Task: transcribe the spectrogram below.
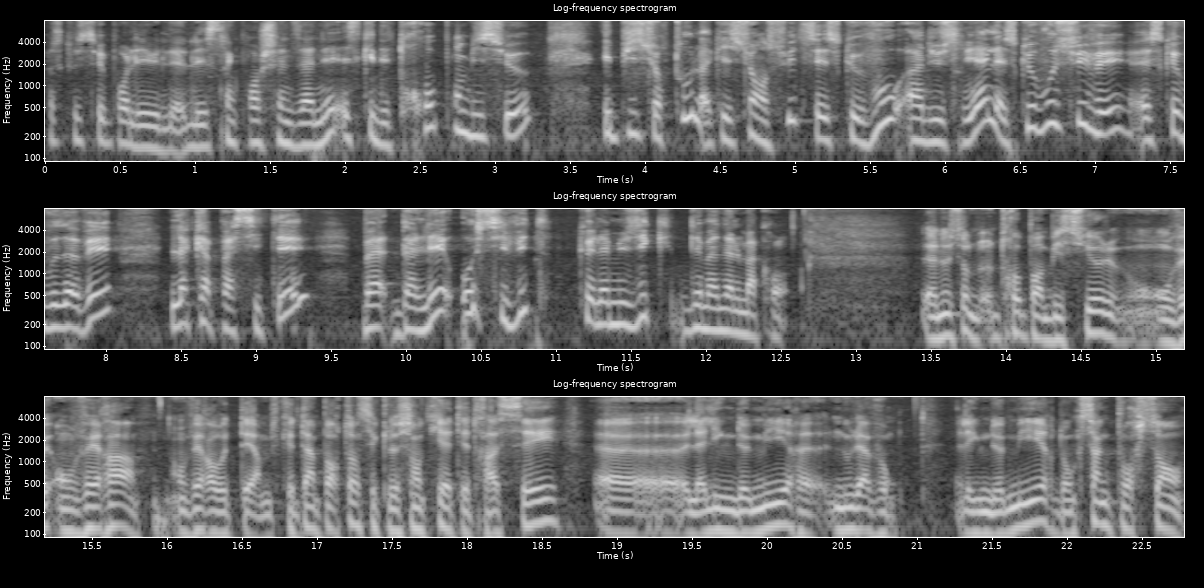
Parce que c'est pour les, cinq prochaines années. Est-ce qu'il est trop ambitieux? Et puis surtout, la question ensuite, c'est est-ce que vous, industriel, est-ce que vous suivez? Est-ce que vous avez la capacité ben, d'aller aussi vite que la musique d'Emmanuel Macron la notion de trop ambitieux, on verra, on verra au terme. Ce qui est important, c'est que le sentier a été tracé, euh, la ligne de mire, nous l'avons. La ligne de mire, donc 5%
